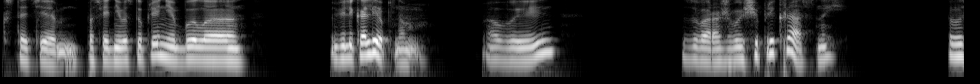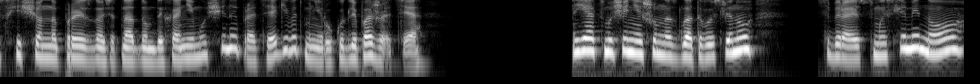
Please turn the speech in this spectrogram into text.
Кстати, последнее выступление было великолепным, а вы завораживающе прекрасный. Восхищенно произносит на одном дыхании мужчина и протягивает мне руку для пожатия. Я от смущения шумно сглатываю слюну, собираюсь с мыслями, но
